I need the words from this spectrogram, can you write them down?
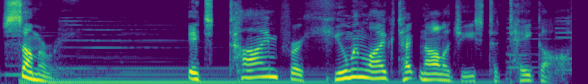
Summary it's time for human like technologies to take off.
